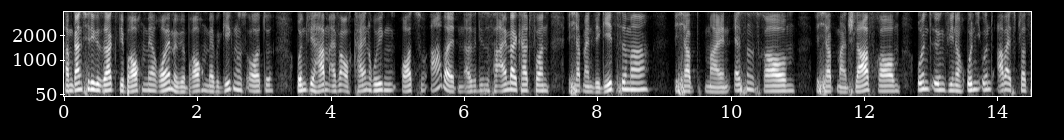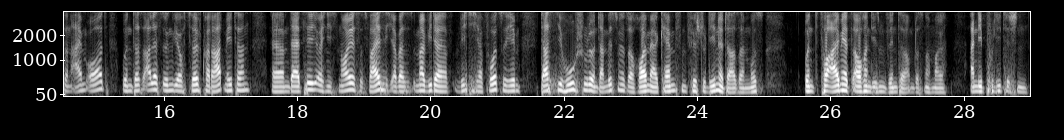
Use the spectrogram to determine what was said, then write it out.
haben ganz viele gesagt, wir brauchen mehr Räume, wir brauchen mehr Begegnungsorte und wir haben einfach auch keinen ruhigen Ort zu arbeiten. Also diese Vereinbarkeit von, ich habe mein WG-Zimmer, ich habe meinen Essensraum, ich habe meinen Schlafraum und irgendwie noch Uni und Arbeitsplatz an einem Ort und das alles irgendwie auf 12 Quadratmetern. Ähm, da erzähle ich euch nichts Neues, das weiß ich, aber es ist immer wieder wichtig hervorzuheben, dass die Hochschule, und da müssen wir uns auch Räume erkämpfen, für Studierende da sein muss. Und vor allem jetzt auch in diesem Winter, um das nochmal an die politischen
